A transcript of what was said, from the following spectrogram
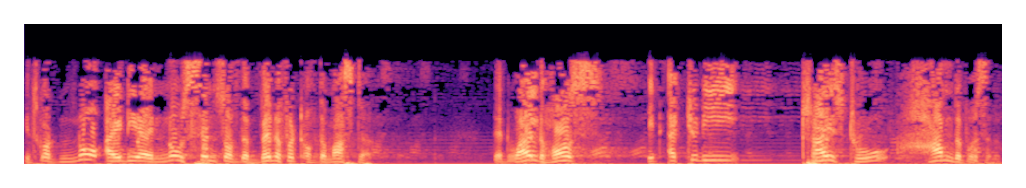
It's got no idea and no sense of the benefit of the master. That wild horse, it actually tries to harm the person.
